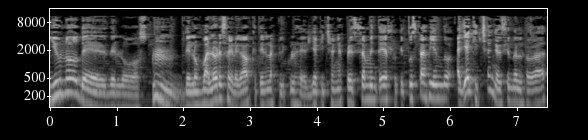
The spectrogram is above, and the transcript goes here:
Y uno de, de los, de los valores agregados que tienen las películas de Jackie Chan es precisamente eso, que tú estás viendo a Jackie Chan haciendo las jugadas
